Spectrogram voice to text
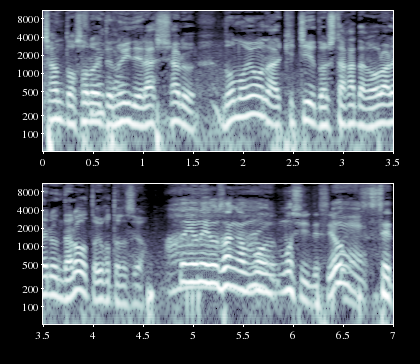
ちゃんと揃えて脱いでいらっしゃるどのようなきっちりとした方がおられるんだろうということですよ。で米広さんがも,、はい、もしですよ、えー、セッ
